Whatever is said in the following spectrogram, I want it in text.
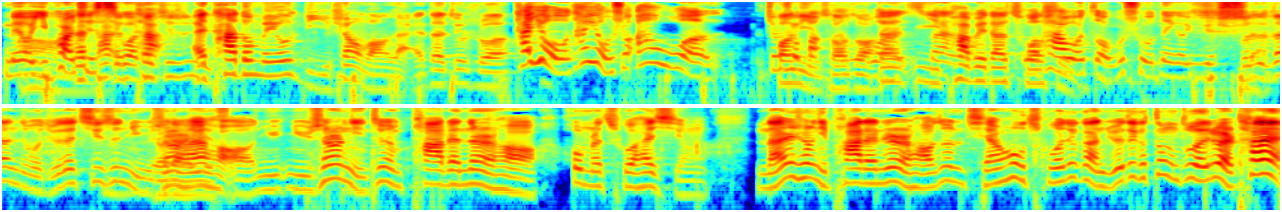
没有一块儿去洗过他他。其实哎，他都没有礼尚往来的，就是说他有他有说啊，我就是帮你帮搓搓但你怕被他搓我怕我走不出那个浴室不是，。但我觉得其实女生还好，女女生你这趴在那儿哈，后面搓还行。男生你趴在这儿哈，这前后搓就感觉这个动作有点太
